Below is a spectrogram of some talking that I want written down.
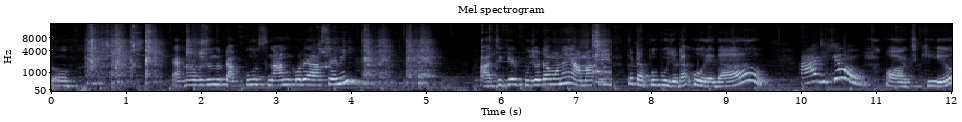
তো এখনও পর্যন্ত টাপ্পু স্নান করে আসেনি। আজকের পুজোটা মনে হয় আমাকেই তো টাপ্পু পুজোটা করে দাও। আজ কেউ আজকেও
